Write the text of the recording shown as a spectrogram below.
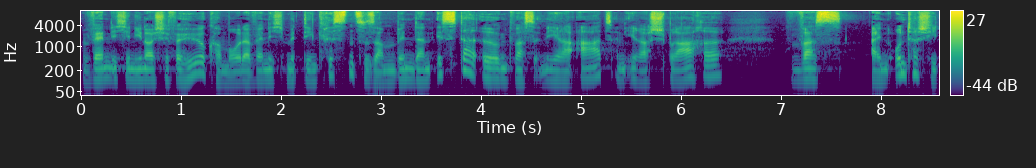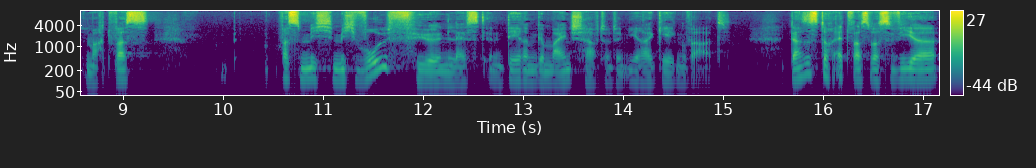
wenn ich in die Neuschiffer Höhe komme oder wenn ich mit den Christen zusammen bin, dann ist da irgendwas in ihrer Art, in ihrer Sprache, was einen Unterschied macht, was, was mich, mich wohlfühlen lässt in deren Gemeinschaft und in ihrer Gegenwart. Das ist doch etwas, was wir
